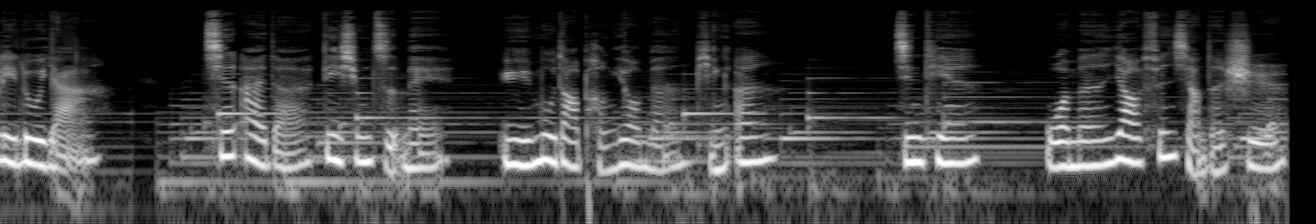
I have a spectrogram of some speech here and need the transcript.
利路亚，亲爱的弟兄姊妹与慕道朋友们平安。今天我们要分享的是《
